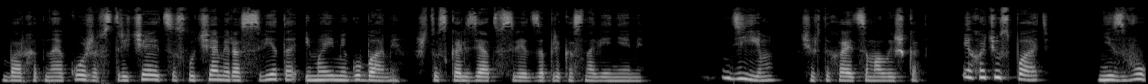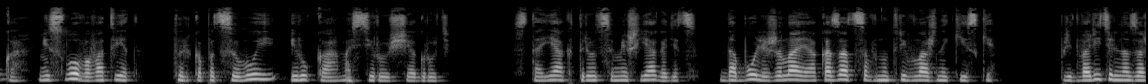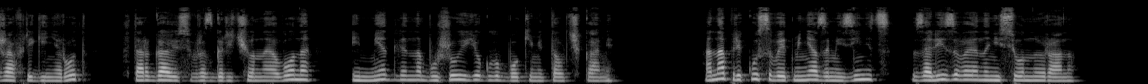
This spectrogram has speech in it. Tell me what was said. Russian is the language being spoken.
Бархатная кожа встречается с лучами рассвета и моими губами, что скользят вслед за прикосновениями. «Дим», — чертыхается малышка, — «я хочу спать». Ни звука, ни слова в ответ, только поцелуи и рука, массирующая грудь. Стояк трется меж ягодиц, до боли желая оказаться внутри влажной киски. Предварительно зажав Регине рот, вторгаюсь в разгоряченное лоно и медленно бужу ее глубокими толчками. Она прикусывает меня за мизинец, зализывая нанесенную рану.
